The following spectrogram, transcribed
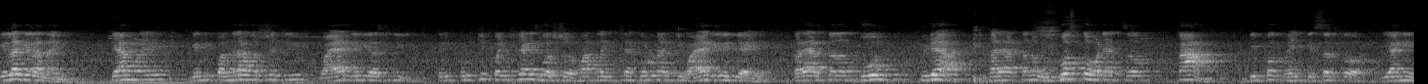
केला गेला नाही. त्यामुळे गेली पंधरा वर्ष जी वाया गेली असली तरी पुढची पंचेचाळीस वर्ष मात्र इथल्या तरुणांची वाया गेलेली आहे. खऱ्या अर्थानं दोन पिढ्या खऱ्या अर्थानं उद्ध्वस्त होण्याचं काम दीपक भाई केसरकर यांनी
